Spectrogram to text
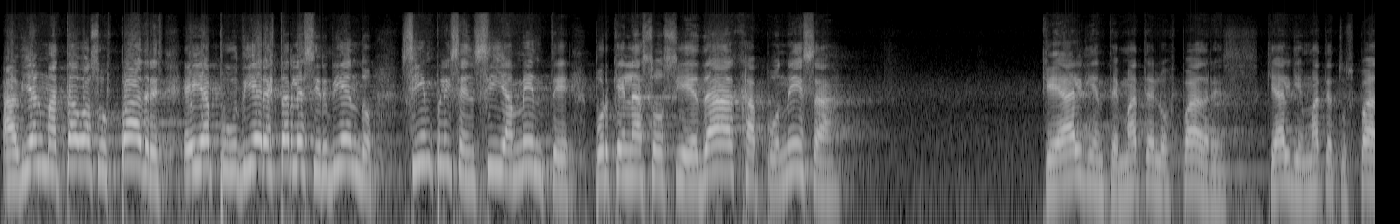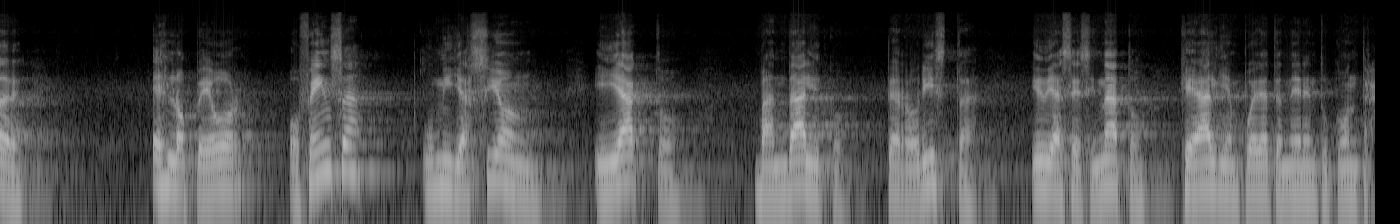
habían matado a sus padres, ella pudiera estarle sirviendo, simple y sencillamente porque en la sociedad japonesa, que alguien te mate a los padres, que alguien mate a tus padres, es lo peor, ofensa, humillación y acto vandálico, terrorista y de asesinato que alguien puede tener en tu contra.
